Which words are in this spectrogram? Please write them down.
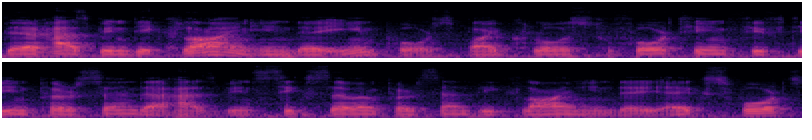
there has been decline in the imports by close to 14 15 percent there has been 6 7 percent decline in the exports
